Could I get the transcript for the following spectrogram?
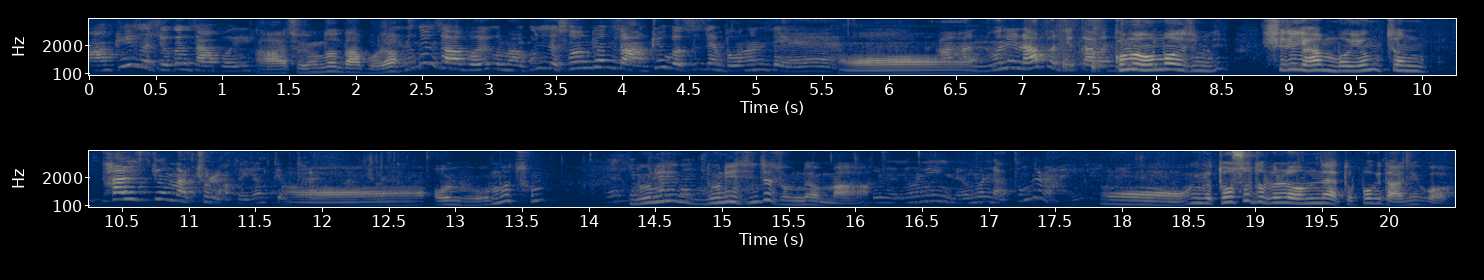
안 끼도 저건 다 보이지. 아저 정도는 다 보여? 건다 보이고 막 근데 성경도 안 끼고 쓸땐 보는데 어. 아, 아, 눈이 나빠질까 봐 그러면 엄마가 지금 시력이 한 뭐 0점 8점 맞추려고 0.8 어. 어이구 엄마 참 눈이 눈이 진짜 좋네 엄마. 그래 눈이 너무 나쁜 건 아니지 어. 그러니까 도수도 별로 없네. 돋보기도 아니고.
